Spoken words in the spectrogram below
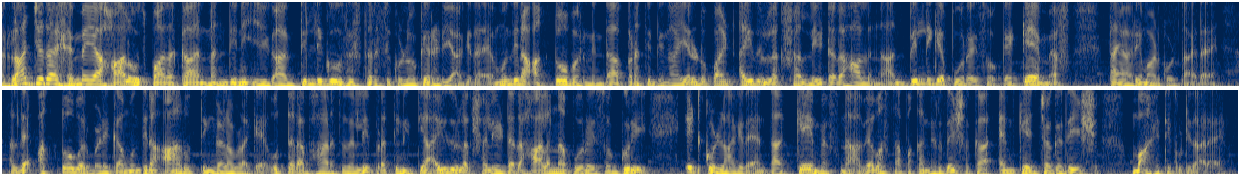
ರಾಜ್ಯದ ಹೆಮ್ಮೆಯ ಹಾಲು ಉತ್ಪಾದಕ ನಂದಿನಿ ಈಗ ದಿಲ್ಲಿಗೂ ವಿಸ್ತರಿಸಿಕೊಳ್ಳೋಕೆ ರೆಡಿಯಾಗಿದೆ. ಮುಂದಿನ ಅಕ್ಟೋಬರ್ನಿಂದ ಪ್ರತಿದಿನ ಎರಡು ಪಾಯಿಂಟ್ ಐದು ಲಕ್ಷ ಲೀಟರ್ ಹಾಲನ್ನು ದಿಲ್ಲಿಗೆ ಪೂರೈಸೋಕೆ ಕೆಎಂಎಫ್ ತಯಾರಿ ಮಾಡಿಕೊಳ್ತಾ ಇದೆ. ಅಲ್ಲದೆ ಅಕ್ಟೋಬರ್ ಬಳಿಕ ಮುಂದಿನ ಆರು ತಿಂಗಳ ಒಳಗೆ ಉತ್ತರ ಭಾರತದಲ್ಲಿ ಪ್ರತಿನಿತ್ಯ ಐದು ಲಕ್ಷ ಲೀಟರ್ ಹಾಲನ್ನು ಪೂರೈಸೋ ಗುರಿ ಇಟ್ಕೊಳ್ಳಲಾಗಿದೆ ಅಂತ ಕೆಎಂಎಫ್ನ ವ್ಯವಸ್ಥಾಪಕ ನಿರ್ದೇಶಕ ಎಂಕೆ ಜಗದೀಶ್ ಮಾಹಿತಿ ಕೊಟ್ಟಿದ್ದಾರೆ.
